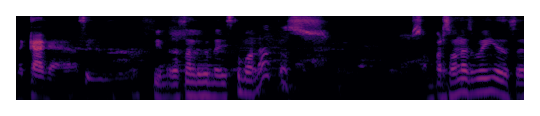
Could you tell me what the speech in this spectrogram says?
me caga. Así, sin razón alguna. Es como, no, pues. Son personas, güey. O sea.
